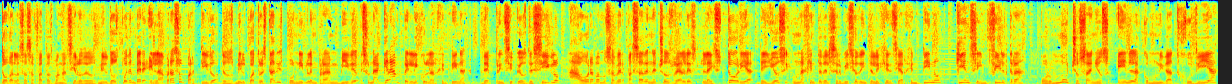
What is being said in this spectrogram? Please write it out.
todas las azafatas van al cielo de 2002. Pueden ver El Abrazo Partido de 2004. Está disponible en Prime Video. Es una gran película argentina de principios de siglo. Ahora vamos a ver, basada en hechos reales, la historia de Yossi, un agente del Servicio de Inteligencia argentino, quien se infiltra por muchos años en la comunidad judía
